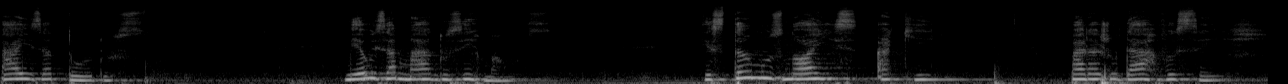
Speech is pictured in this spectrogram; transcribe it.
Paz a todos. Meus amados irmãos, estamos nós aqui para ajudar vocês.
